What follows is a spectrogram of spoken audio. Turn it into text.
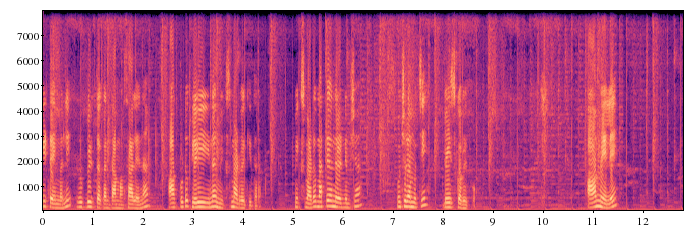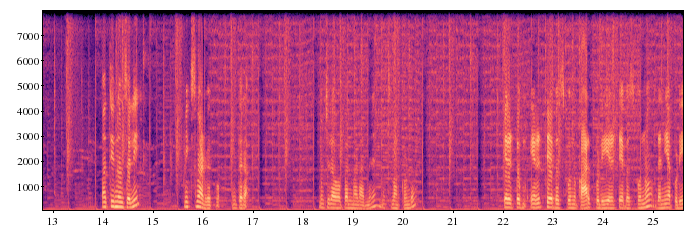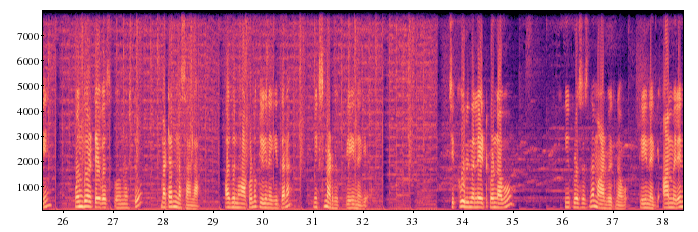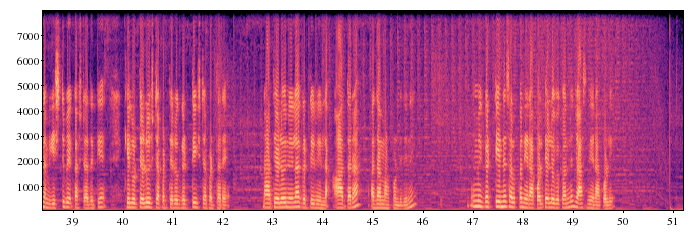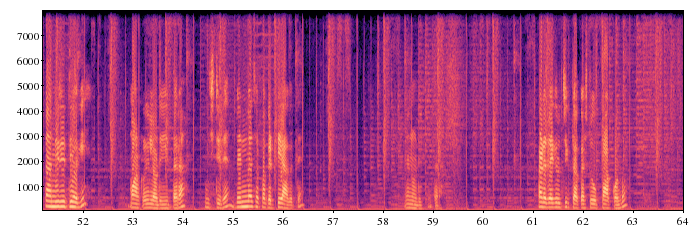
ಈ ಟೈಮಲ್ಲಿ ರುಬ್ಬಿರ್ತಕ್ಕಂಥ ಮಸಾಲೆನ ಹಾಕ್ಬಿಟ್ಟು ಕ್ಲೀನಾಗಿ ಮಿಕ್ಸ್ ಮಾಡಬೇಕು ಈ ಥರ. ಮಿಕ್ಸ್ ಮಾಡು, ಮತ್ತೆ ಒಂದು ಎರಡು ನಿಮಿಷ ಮುಚ್ಚಳ ಮುಚ್ಚಿ ಬೇಯಿಸ್ಕೋಬೇಕು. ಆಮೇಲೆ ಮತ್ತಿನ್ನೊಂದ್ಸಲಿ ಮಿಕ್ಸ್ ಮಾಡಬೇಕು ಈ ಥರ. ಮುಚ್ಚಳ ಓಪನ್ ಮಾಡಾದಮೇಲೆ ಮಿಕ್ಸ್ ಮಾಡಿಕೊಂಡು ಎರಡು ಎರಡು ಟೇಬಲ್ ಸ್ಪೂನು ಖಾರದ ಪುಡಿ, ಎರಡು ಟೇಬಲ್ ಸ್ಪೂನು ಧನಿಯಾ ಪುಡಿ, ಒಂದೂವರೆ ಟೇಬಲ್ ಸ್ಪೂನಷ್ಟು ಮಟನ್ ಮಸಾಲ. ಅದನ್ನು ಹಾಕ್ಕೊಂಡು ಕ್ಲೀನಾಗಿ ಈ ಥರ ಮಿಕ್ಸ್ ಮಾಡಬೇಕು ಕ್ಲೀನಾಗಿ ಚಿಕ್ಕ ಊರಿನಲ್ಲೇ ಇಟ್ಕೊಂಡು ನಾವು ಈ ಪ್ರೊಸೆಸ್ನ ಮಾಡಬೇಕು ನಾವು ಕ್ಲೀನಾಗಿ ಆಮೇಲೆ ನಮಗೆ ಎಷ್ಟು ಬೇಕು ಅಷ್ಟು ಅದಕ್ಕೆ ಕೆಲವರು ತೆಳು ಇಷ್ಟಪಡ್ತಾರೆ, ಗಟ್ಟಿ ಇಷ್ಟಪಡ್ತಾರೆ. ನಾವು ತೆಳುವಿನಿಲ್ಲ ಗಟ್ಟಿನೂ ಇಲ್ಲ ಆ ಥರ ಅದ ಮಾಡ್ಕೊಂಡಿದ್ದೀನಿ. ನಿಮಗೆ ಗಟ್ಟಿ ಅಂದರೆ ಸ್ವಲ್ಪ ನೀರು ಹಾಕ್ಕೊಳ್ಳಿ ತೆಳು ಅಂದರೆ ಜಾಸ್ತಿ ನೀರು ಹಾಕ್ಕೊಳ್ಳಿ ನಾನು ಈ ರೀತಿಯಾಗಿ ಮಾಡ್ಕೊಳ್ಳಿ, ನೋಡಿ ಈ ಥರ ಇಷ್ಟಿದೆ. ಬೆಂದ್ಮೇಲೆ ಸ್ವಲ್ಪ ಗಟ್ಟಿ ಆಗುತ್ತೆ. ನೋಡಿ ಈ ಥರ. ಕಡೆದಾಗಿ ರುಚಿಗೆ ತಕ್ಕಷ್ಟು ಉಪ್ಪು ಹಾಕ್ಕೊಂಡು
